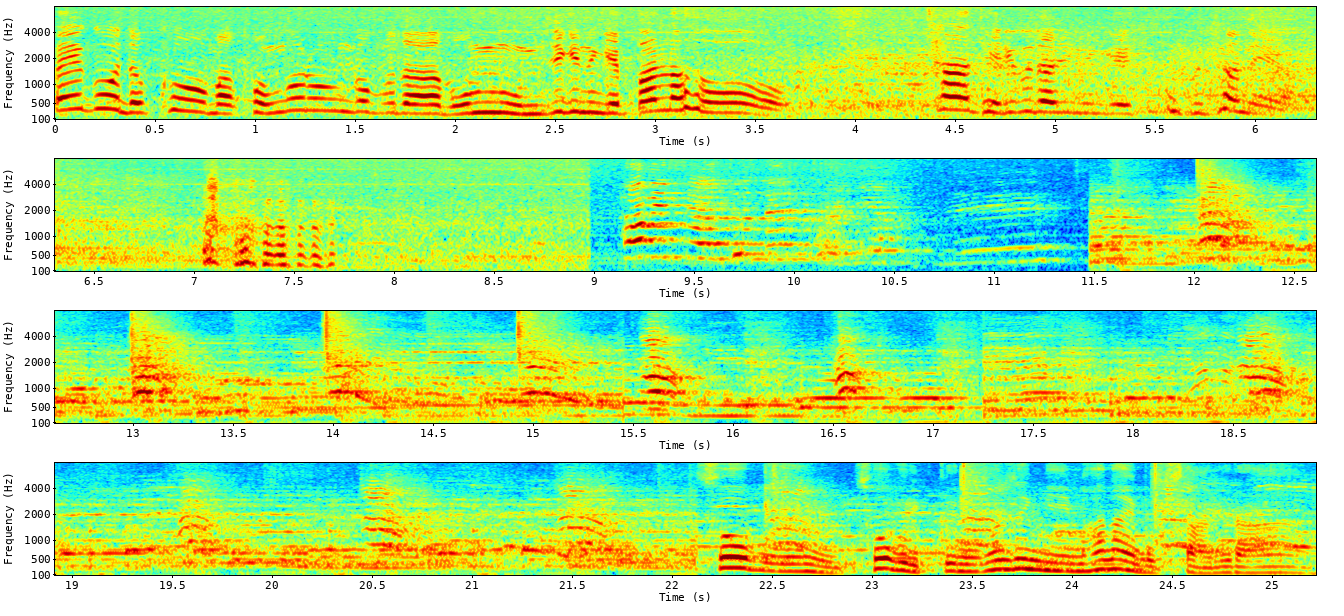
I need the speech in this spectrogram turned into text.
빼고 넣고 막 번거로운 것보다 몸 움직이는 게 빨라서 차 데리고 다니는 게 조금 불편해요. 수업은 수업을 이끄는 선생님 하나의 몫이 아니라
